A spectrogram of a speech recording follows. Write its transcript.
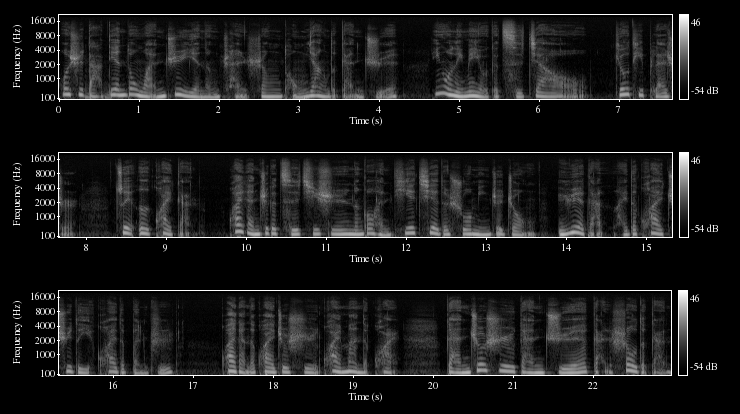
或是打电动玩具也能产生同样的感觉。英文里面有一个词叫 guilty pleasure，罪恶快感。快感这个词其实能够很贴切地说明这种愉悦感来得快，去得也快的本质。快感的快就是快慢的快，感就是感觉感受的感。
